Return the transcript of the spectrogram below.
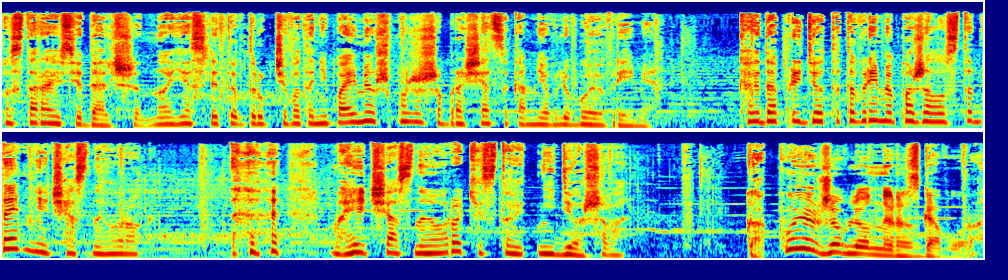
Постараюсь и дальше, но если ты вдруг чего-то не поймешь, можешь обращаться ко мне в любое время. Когда придет это время, пожалуйста, дай мне частный урок. Мои частные уроки стоят недешево. Какой оживленный разговор.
